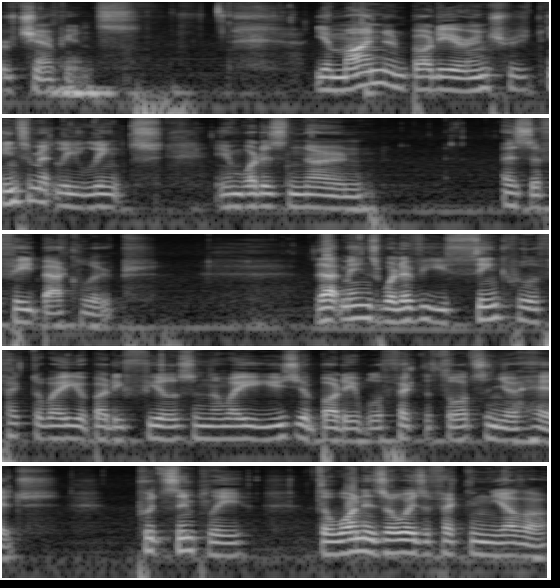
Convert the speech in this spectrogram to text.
of champions. Your mind and body are int- intimately linked in what is known as a feedback loop. That means whatever you think will affect the way your body feels, and the way you use your body will affect the thoughts in your head. Put simply, the one is always affecting the other.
